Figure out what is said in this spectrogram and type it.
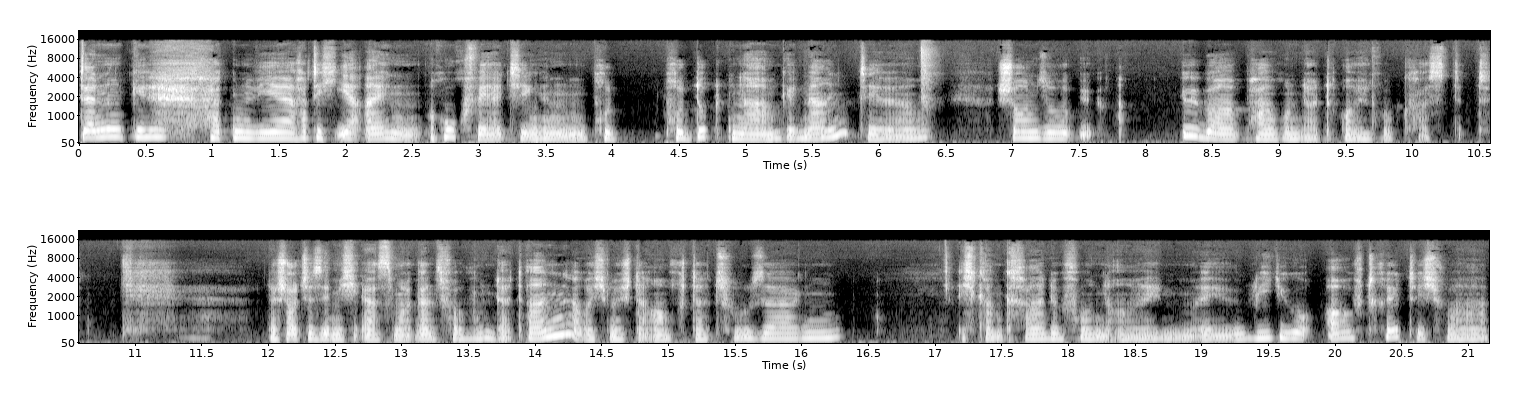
Dann hatten wir, hatte ich ihr einen hochwertigen Pro Produktnamen genannt, der schon so über ein paar hundert Euro kostet. Da schaute sie mich erstmal ganz verwundert an, aber ich möchte auch dazu sagen, ich kam gerade von einem äh, Videoauftritt. Ich war,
